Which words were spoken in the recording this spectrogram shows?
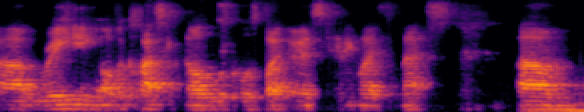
uh, reading of a classic novel, of course, by Ernest Hemingway from Max. Um,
